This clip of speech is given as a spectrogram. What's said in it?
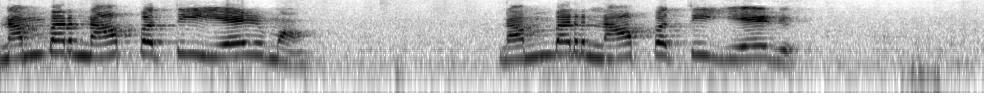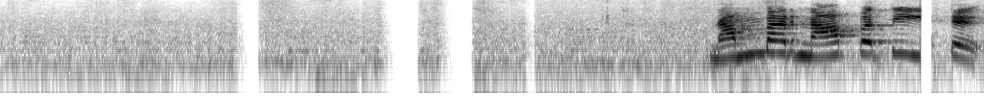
நம்பர் நாற்பத்தி ஏழுமா? நம்பர் நாற்பத்தி ஏழு. நம்பர் நாற்பத்தி எட்டு.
